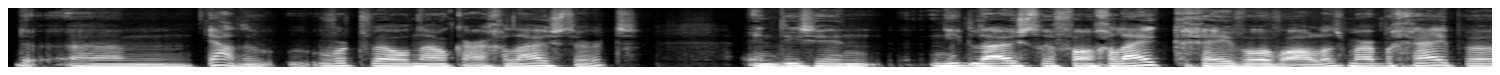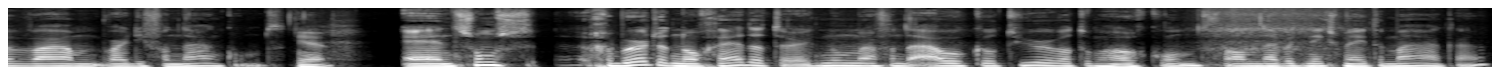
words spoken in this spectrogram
de, um, ja, er wordt wel naar elkaar geluisterd. In die zin niet luisteren van gelijk geven over alles, maar begrijpen waarom, waar die vandaan komt. Ja. En soms gebeurt het nog, hè, dat er, ik noem maar van de oude cultuur wat omhoog komt, van daar heb ik niks mee te maken.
